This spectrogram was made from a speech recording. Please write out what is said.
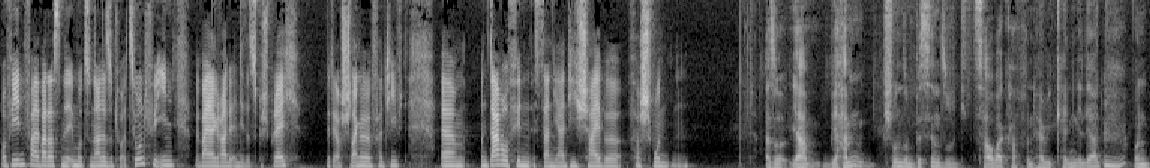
Auf jeden Fall war das eine emotionale Situation für ihn. Er war ja gerade in dieses Gespräch mit der Schlange vertieft. Ähm, und daraufhin ist dann ja die Scheibe verschwunden. Also ja, wir haben schon so ein bisschen so die Zauberkraft von Harry kennengelernt. Und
